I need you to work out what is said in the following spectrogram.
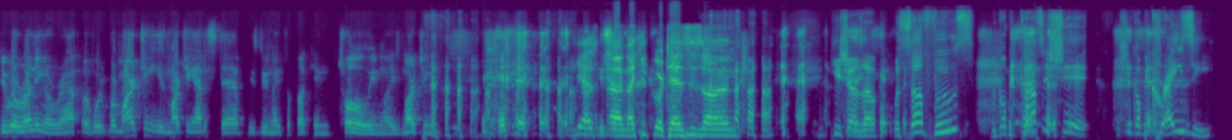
dude, we're running around. We're, we're marching. He's marching out of step. He's doing like the fucking cholo Lima. he's marching. he has uh, Nike Cortezes on. he shows up. What's up, foos? We're gonna be cops and shit. She's gonna be crazy.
